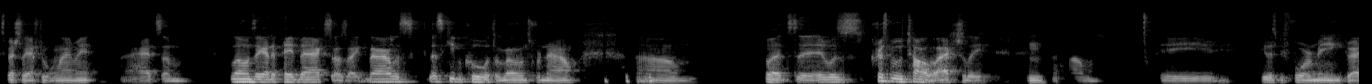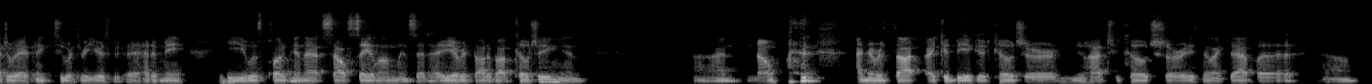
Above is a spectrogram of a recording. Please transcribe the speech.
especially after Willamette. I had some loans I got to pay back, so I was like, "Nah, let's let's keep it cool with the loans for now." Um, but it was Chris Mutalo actually. Mm. Um, he he was before me. He graduated, I think, two or three years ahead of me. Mm-hmm. He was plugged in at South Salem and said, "Have you ever thought about coaching?" And uh, no, I never thought I could be a good coach or knew how to coach or anything like that. But um,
